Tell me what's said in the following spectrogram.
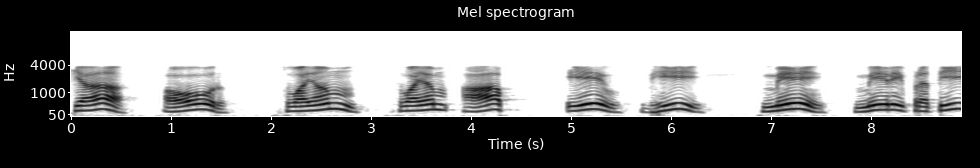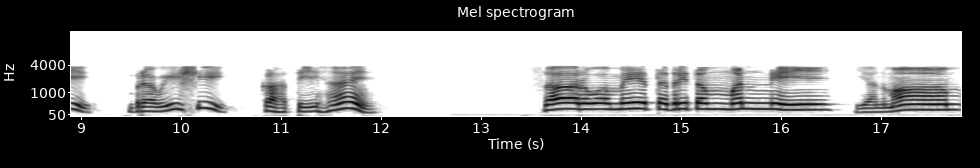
क्या और स्वयं स्वयं आप एव भी में मेरे प्रति ब्रवीषि कहते हैं? सर्वमेतदृतं मन्ये यन्मां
